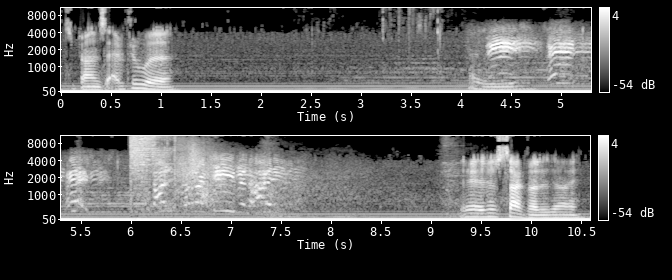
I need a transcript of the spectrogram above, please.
It's everywhere. I'm not gonna die.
